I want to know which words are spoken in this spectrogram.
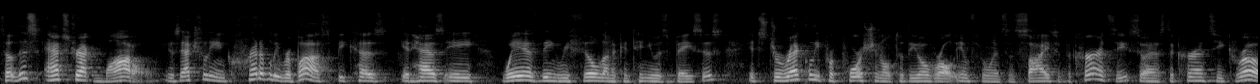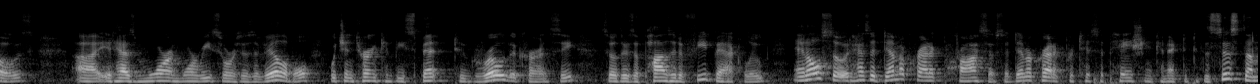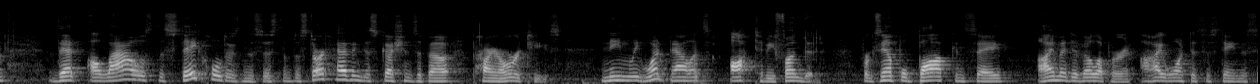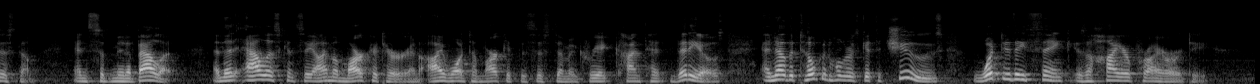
So this abstract model is actually incredibly robust because it has a way of being refilled on a continuous basis. It's directly proportional to the overall influence and size of the currency. So as the currency grows, uh, it has more and more resources available, which in turn can be spent to grow the currency. So there's a positive feedback loop. And also it has a democratic process, a democratic participation connected to the system that allows the stakeholders in the system to start having discussions about priorities, namely what ballots ought to be funded. For example, Bob can say, I'm a developer and I want to sustain the system and submit a ballot. And then Alice can say, I'm a marketer and I want to market the system and create content videos. And now the token holders get to choose what do they think is a higher priority,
